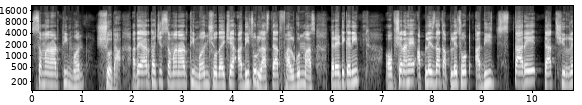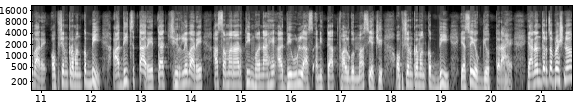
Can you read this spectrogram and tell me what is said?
समानार्थी म्हण शोधा. आता या अर्थाची समानार्थी मन शोधायचे आधीच उल्हास त्यात फाल्गुन मास. तर या ठिकाणी ऑप्शन आहे आपलेच दात आपलेच ओठ आधीच तारे त्यात शिरले वारे. ऑप्शन क्रमांक बी आधीच तारे त्यात शिरले वारे. हा समानार्थी म्हण आहे आधी उल्हास आणि त्यात फाल्गुन मास याची. ऑप्शन क्रमांक बी याचे योग्य उत्तर आहे. यानंतरचा प्रश्न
